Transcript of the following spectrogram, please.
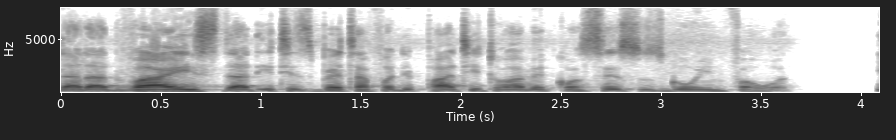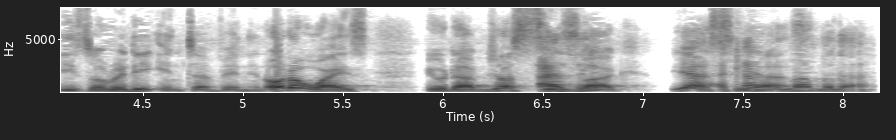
that advised that it is better for the party to have a consensus going forward. He's already intervening. Otherwise, he would have just sit back. Yes, I can't remember that.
